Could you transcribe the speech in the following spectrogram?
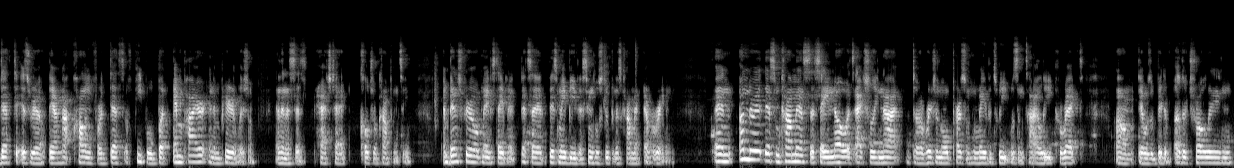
death to Israel, they are not calling for deaths of people, but empire and imperialism." And then it says hashtag cultural competency. And Ben Shapiro made a statement that said, "This may be the single stupidest comment ever written." And under it, there's some comments that say no, it's actually not. The original person who made the tweet was entirely correct. Um, there was a bit of other trolling,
